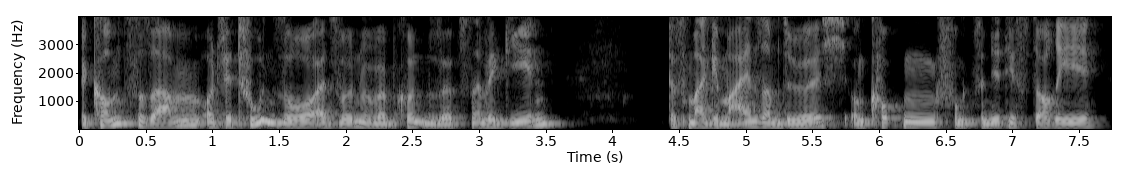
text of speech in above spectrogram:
Wir kommen zusammen und wir tun so, als würden wir beim Kunden sitzen, aber wir gehen das mal gemeinsam durch und gucken, funktioniert die Story,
